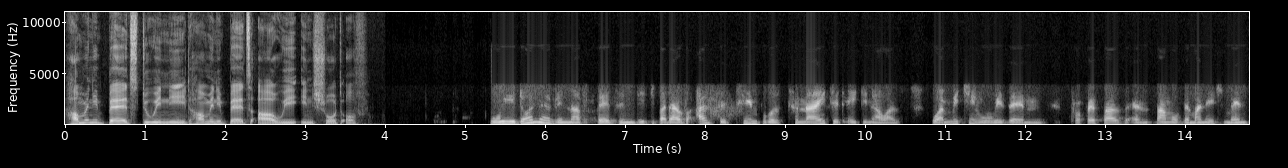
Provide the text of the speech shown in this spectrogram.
How many beds do we need? How many beds are we in short of? We don't have enough beds indeed, but I've asked the team because tonight at 18 hours we're meeting with the um, professors and some of the management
